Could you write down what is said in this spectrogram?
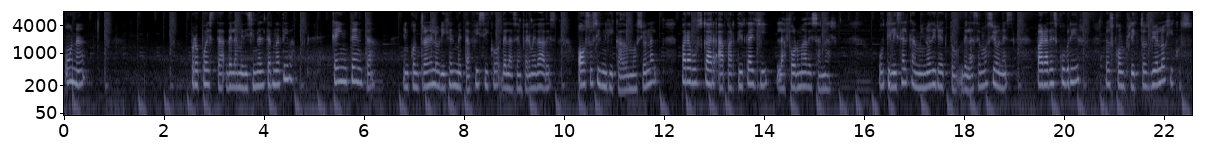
una propuesta de la medicina alternativa que intenta encontrar el origen metafísico de las enfermedades o su significado emocional para buscar a partir de allí la forma de sanar. Utiliza el camino directo de las emociones para descubrir los conflictos biológicos.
